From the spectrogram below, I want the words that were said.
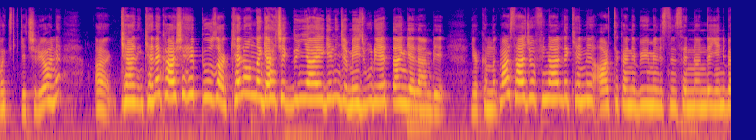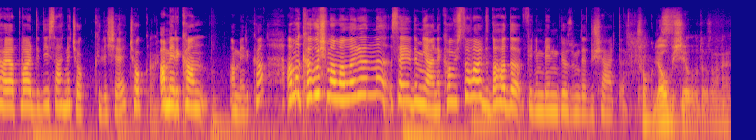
vakit geçiriyor hani. Ken, Ken'e karşı hep bir uzak. Ken onunla gerçek dünyaya gelince mecburiyetten gelen bir yakınlık var. Sadece o finalde Ken'i artık hani büyümelisin senin önünde yeni bir hayat var dediği sahne çok klişe. Çok Aynen. Amerikan Amerikan. Ama kavuşmamalarını sevdim yani. Kavuşsalardı daha da film benim gözümde düşerdi. Çok low bir şey oldu o zaman evet.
